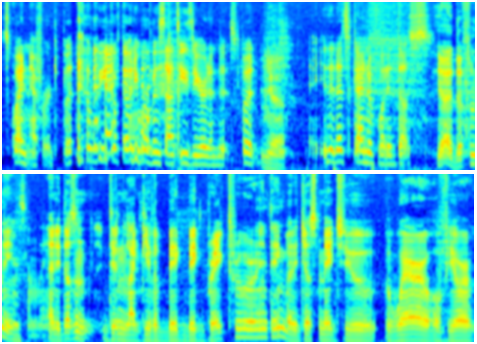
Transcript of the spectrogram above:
It's quite an effort, but a week of Tony Robbins sounds easier than this. But Yeah, i- that's kind of what it does yeah, definitely. in some way. and it doesn't didn't like give a big big breakthrough or anything but it just made you aware of your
